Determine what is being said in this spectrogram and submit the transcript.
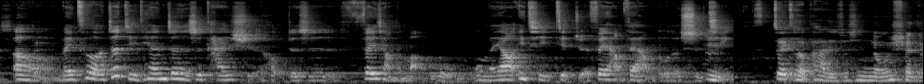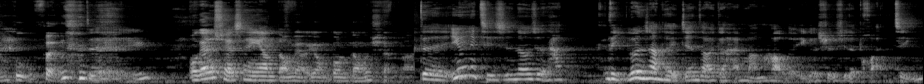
实。嗯，没错，这几天真的是开学后，就是非常的忙碌，我们要一起解决非常非常多的事情。最可怕的就是 Notion 的部分。对。我跟学生一样都没有用过 Notion 嘛？对，因为其实 Notion 它理论上可以建造一个还蛮好的一个学习的环境，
